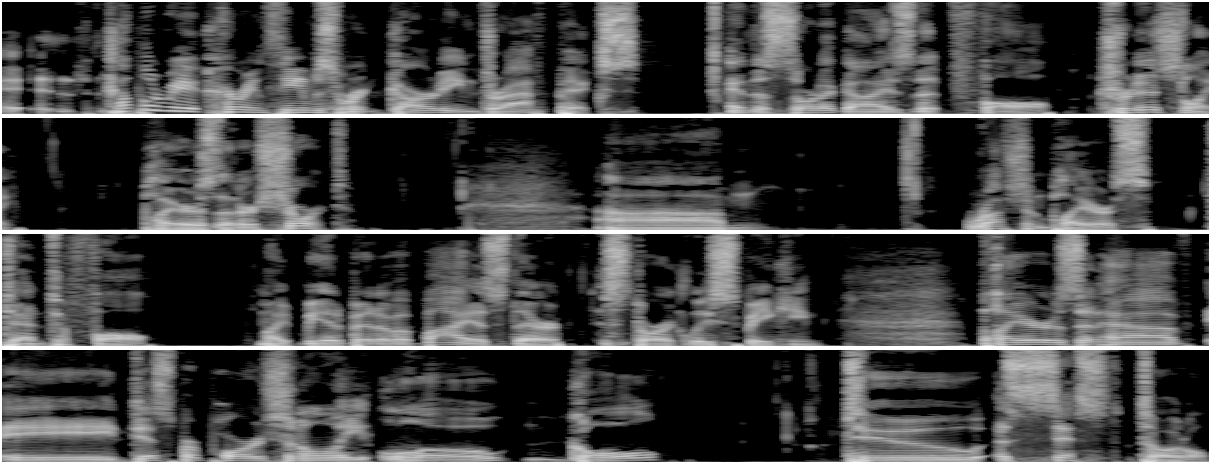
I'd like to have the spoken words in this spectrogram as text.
a couple of reoccurring themes regarding draft picks and the sort of guys that fall. Traditionally, players that are short. Um, Russian players tend to fall. Might be a bit of a bias there, historically speaking. Players that have a disproportionately low goal to assist total,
